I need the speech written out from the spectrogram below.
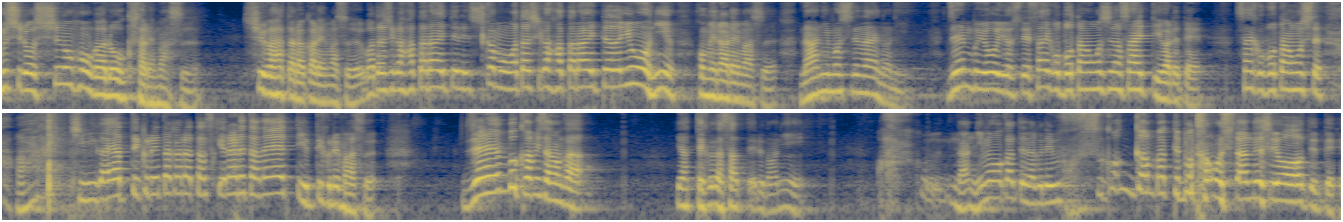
むしろ主の方がロークされます。主が働かれます。私が働いてるしかも私が働いてるように褒められます。何もしてないのに。全部用意をして最後ボタンを押しなさいって言われて最後ボタンを押して「ああ君がやってくれたから助けられたね」って言ってくれます。全部神様がやってくださってるのに何も分かってなくてすごく頑張ってボタンを押したんですよって言って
